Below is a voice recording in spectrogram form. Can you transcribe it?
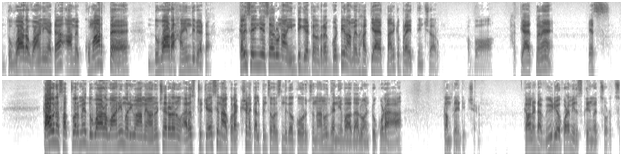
దువ్వాడ వాణి అట. ఆమె కుమార్తె దువ్వాడ హైందవి అట. కలిసి ఏం చేశారు? నా ఇంటి గేట్లను విరగ్గొట్టి నా మీద హత్యాయత్నానికి ప్రయత్నించారు. అబ్బా! హత్యాయత్నమే? ఎస్ కావున సత్వరమే దువ్వాడవాణి మరియు ఆమె అనుచరులను అరెస్టు చేసి నాకు రక్షణ కల్పించవలసిందిగా కోరుచున్నాను. ధన్యవాదాలు అంటూ కూడా కంప్లైంట్ ఇచ్చాడు. కావాలంటే ఆ వీడియో కూడా మీరు స్క్రీన్ మీద చూడొచ్చు.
